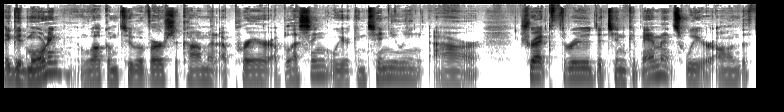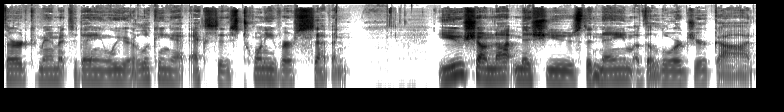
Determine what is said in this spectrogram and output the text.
Hey, good morning, and welcome to a verse, a comment, a prayer, a blessing. We are continuing our trek through the Ten Commandments. We are on the third commandment today, and we are looking at Exodus 20, verse 7. You shall not misuse the name of the Lord your God,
